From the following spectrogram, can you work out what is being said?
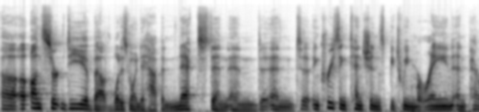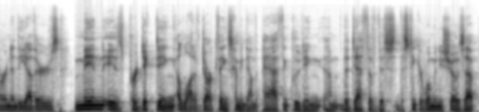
uh, uncertainty about what is going to happen next and and and uh, increasing tensions between Moiraine and Perrin and the others. Min is predicting a lot of dark things coming down the path including um, the death of this this tinker woman who shows up.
